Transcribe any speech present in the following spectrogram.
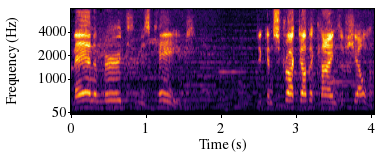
man emerged from his caves to construct other kinds of shelter.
